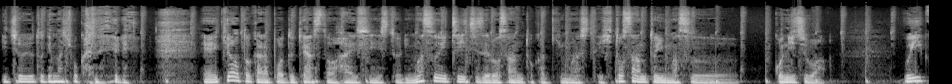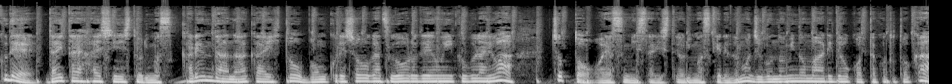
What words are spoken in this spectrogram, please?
一応言うときましょうかね。えー京都からポッドキャストを配信しております。1103と書きまして人さんと言います。こんにちはウィークで大体配信しております。カレンダーの赤い日とボンクレ正月ゴールデンウィークぐらいはちょっとお休みしたりしておりますけれども自分の身の回りで起こったこととか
